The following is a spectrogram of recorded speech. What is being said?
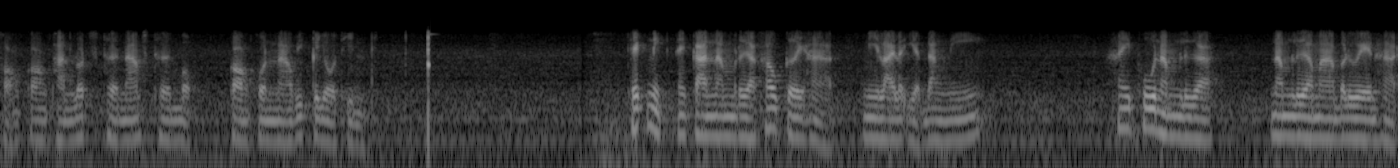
ของกองพันรถสเทินน้ำสเทินบกกองพลนาวิกโยธิน เทคนิคในการนำเรือเข้าเกยหาดมีรายละเอียดดังนี้ ให้ผู้นำเรือนำเรือมาบริเวณหาด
